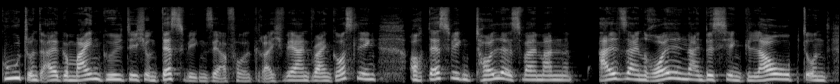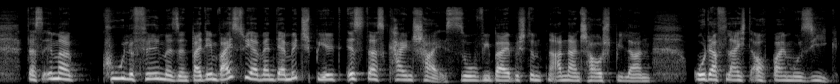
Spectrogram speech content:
gut und allgemeingültig und deswegen sehr erfolgreich. Während Ryan Gosling auch deswegen toll ist, weil man all seinen Rollen ein bisschen glaubt und das immer coole Filme sind. Bei dem weißt du ja, wenn der mitspielt, ist das kein Scheiß, so wie bei bestimmten anderen Schauspielern oder vielleicht auch bei Musik.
